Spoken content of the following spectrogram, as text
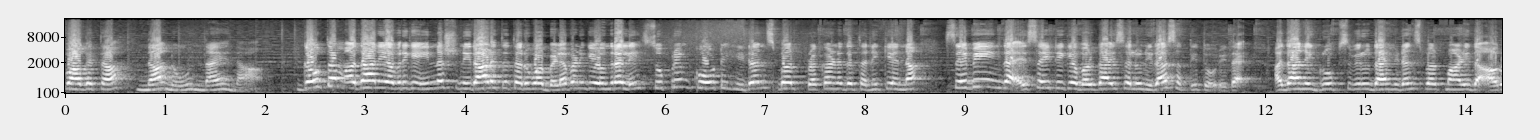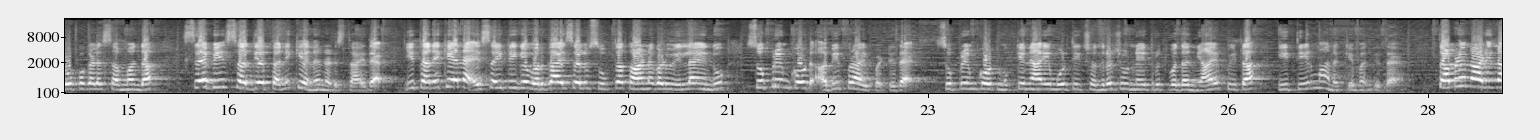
ಸ್ವಾಗತ, ನಾನು ನಯನ. ಗೌತಮ್ ಅದಾನಿ ಅವರಿಗೆ ಇನ್ನಷ್ಟು ನಿರಾಳತೆ ತರುವ ಬೆಳವಣಿಗೆಯೊಂದರಲ್ಲಿ ಸುಪ್ರೀಂ ಕೋರ್ಟ್ ಹಿಡನ್ಸ್ಬರ್ಗ್ ಪ್ರಕರಣದ ತನಿಖೆಯನ್ನ ಸೆಬಿಯಿಂದ ಎಸ್ಐಟಿಗೆ ವರ್ಗಾಯಿಸಲು ನಿರಾಸಕ್ತಿ ತೋರಿದೆ. ಅದಾನಿ ಗ್ರೂಪ್ಸ್ ವಿರುದ್ಧ ಹಿಡನ್ಸ್ಬರ್ಗ್ ಮಾಡಿದ ಆರೋಪಗಳ ಸಂಬಂಧ ಸೆಬಿ ಸದ್ಯ ತನಿಖೆಯನ್ನು ನಡೆಸ್ತಾ ಇದೆ. ಈ ತನಿಖೆಯನ್ನ ಎಸ್ಐಟಿಗೆ ವರ್ಗಾಯಿಸಲು ಸೂಕ್ತ ಕಾರಣಗಳು ಇಲ್ಲ ಎಂದು ಸುಪ್ರೀಂ ಕೋರ್ಟ್ ಅಭಿಪ್ರಾಯಪಟ್ಟಿದೆ. ಸುಪ್ರೀಂ ಕೋರ್ಟ್ ಮುಖ್ಯ ನ್ಯಾಯಮೂರ್ತಿ ಚಂದ್ರಚೂಡ್ ನೇತೃತ್ವದ ನ್ಯಾಯಪೀಠ ಈ ತೀರ್ಮಾನಕ್ಕೆ ಬಂದಿದೆ. ತಮಿಳುನಾಡಿನ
